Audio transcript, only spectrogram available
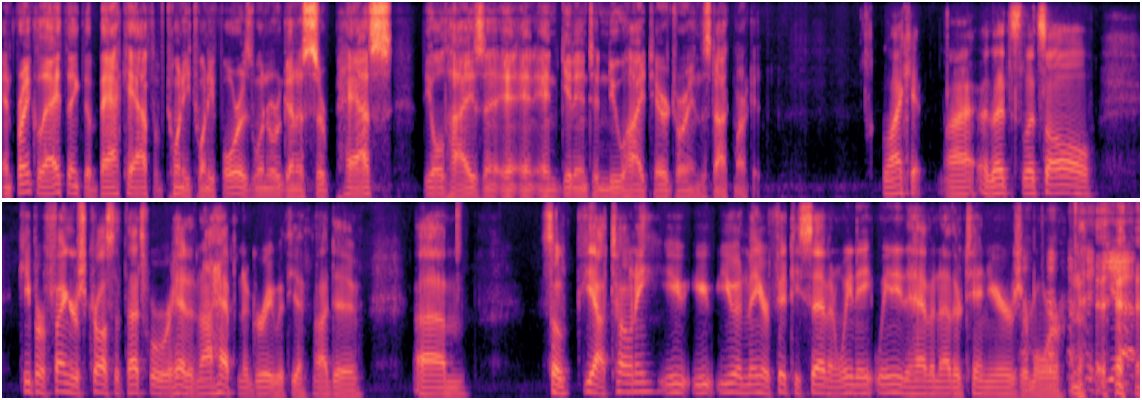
And frankly, I think the back half of 2024 is when we're going to surpass the old highs and, and, and get into new high territory in the stock market. Like it. Uh, let's let's all keep our fingers crossed that that's where we're headed. And I happen to agree with you. I do. Um, so yeah, Tony, you, you you and me are 57. We need we need to have another 10 years or more. yeah,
